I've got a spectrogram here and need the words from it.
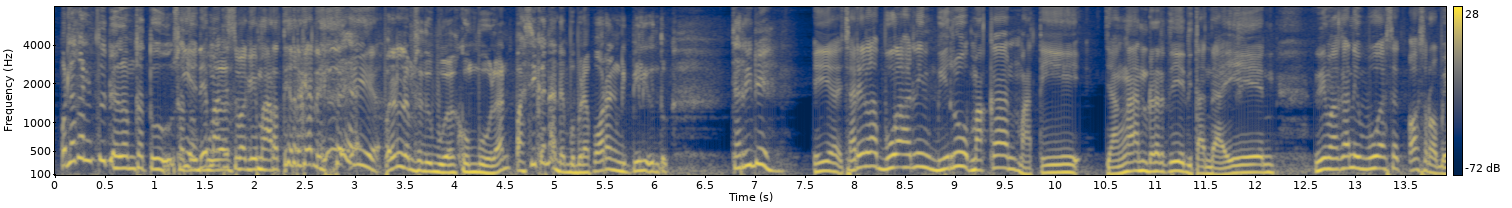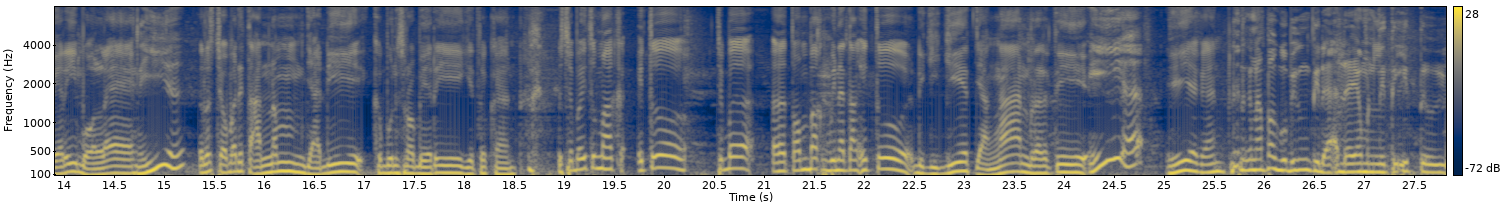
Padahal kan itu dalam satu satu iya dia buah. mati sebagai martir kan ya. iya. Padahal dalam satu buah kumpulan pasti kan ada beberapa orang yang dipilih untuk cari deh. Iya, carilah buah nih biru makan mati. Jangan berarti ditandain. Ini makan nih buah set oh strawberry boleh. Iya. Terus coba ditanam jadi kebun stroberi gitu kan. Terus coba itu mak itu coba eh, tombak binatang itu digigit jangan berarti. Iya. Iya kan? Dan kenapa gue bingung tidak ada yang meneliti itu?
